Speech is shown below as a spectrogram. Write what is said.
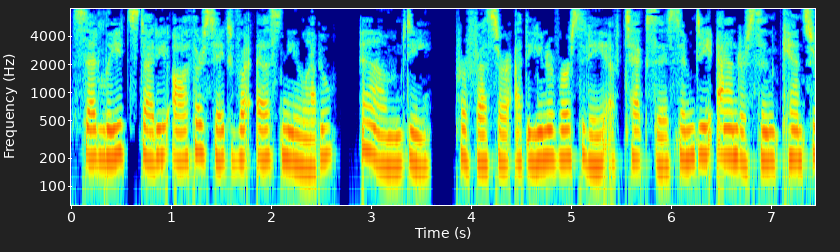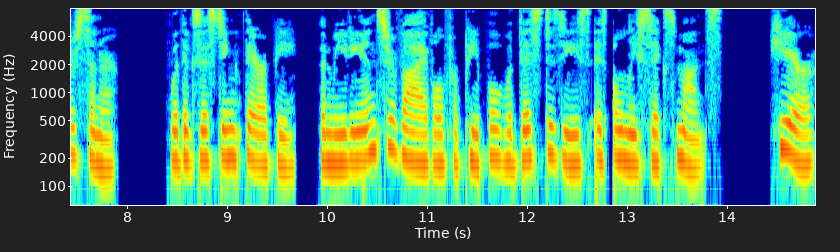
said lead study author Sattva S. Neelapu, MD, professor at the University of Texas MD Anderson Cancer Center. With existing therapy, the median survival for people with this disease is only 6 months. Here,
